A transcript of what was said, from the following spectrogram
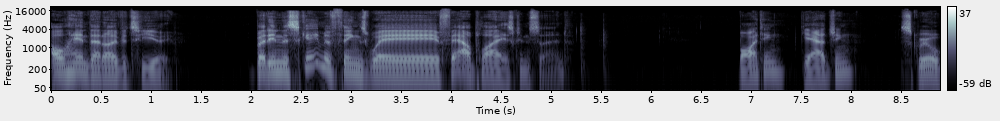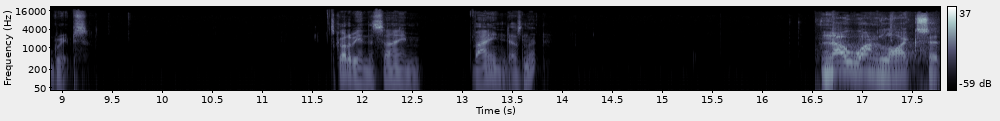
I'll hand that over to you. But in the scheme of things where foul play is concerned, biting, gouging, squirrel grips, it's got to be in the same vein, doesn't it? No one likes it.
